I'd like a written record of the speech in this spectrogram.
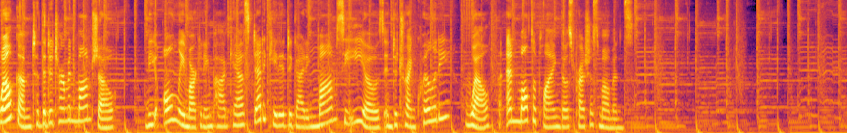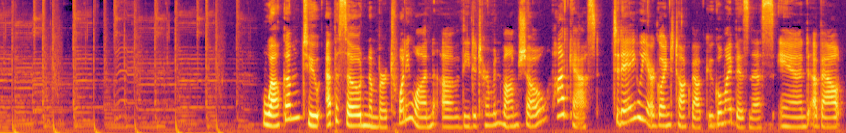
Welcome to the Determined Mom Show, the only marketing podcast dedicated to guiding mom CEOs into tranquility, wealth, and multiplying those precious moments. Welcome to episode number 21 of the Determined Mom Show podcast. Today we are going to talk about Google My Business and about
